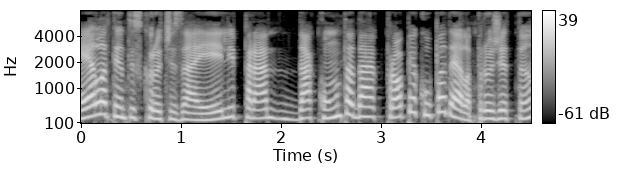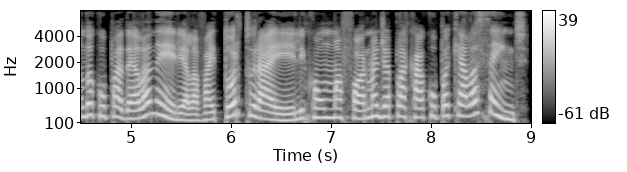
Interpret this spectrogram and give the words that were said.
ela tenta escrotizar ele para dar conta da própria culpa dela, projetando a culpa dela nele. Ela vai torturar ele como uma forma de aplacar a culpa que ela sente.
